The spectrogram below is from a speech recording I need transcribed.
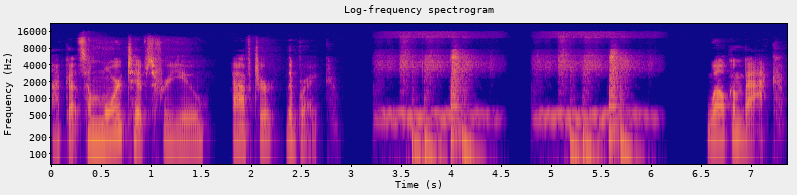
I've got some more tips for you after the break. Welcome back.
